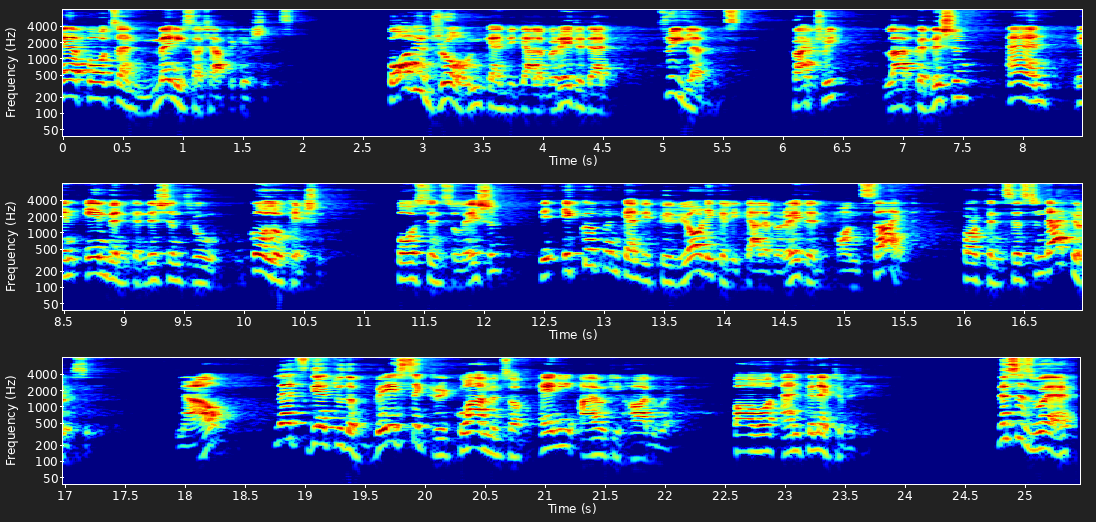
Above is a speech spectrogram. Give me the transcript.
airports and many such applications. Polludrone can be calibrated at three levels, factory, lab condition and in ambient condition through co-location. Post-installation, the equipment can be periodically calibrated on site for consistent accuracy. Now, let's get to the basic requirements of any IoT hardware, power and connectivity. This is where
